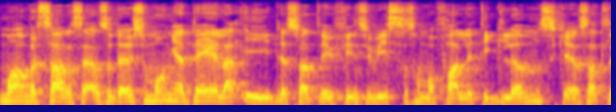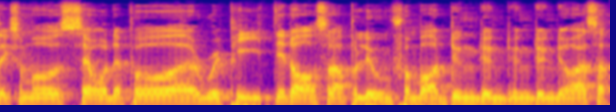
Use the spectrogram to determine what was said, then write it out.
Mohamed Salah, alltså det är så många delar i det så att det finns ju vissa som har fallit i glömska. Jag satt liksom och såg det på repeat idag sådär på lunchen bara dung dung dung dung dung. Alltså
